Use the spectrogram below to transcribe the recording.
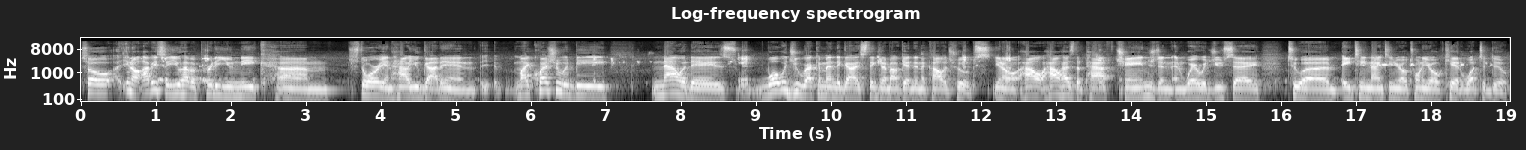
So, you know, obviously you have a pretty unique um, story and how you got in. My question would be nowadays, what would you recommend to guys thinking about getting into college hoops? You know, how, how has the path changed and, and where would you say to a 18, 19 year old, 20 year old kid what to do?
